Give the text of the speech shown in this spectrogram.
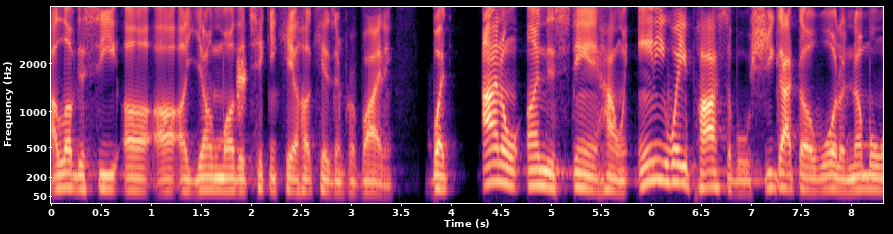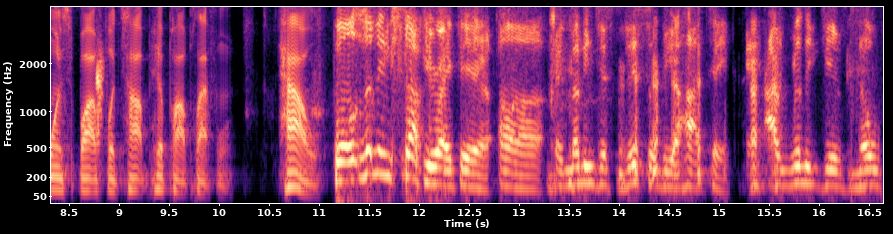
I love to see uh, a, a young mother taking care of her kids and providing, but I don't understand how in any way possible she got the award of number one spot for top hip hop platform. How? Well, let me stop you right there. Uh, and let me just, this will be a hot take. And I really give no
